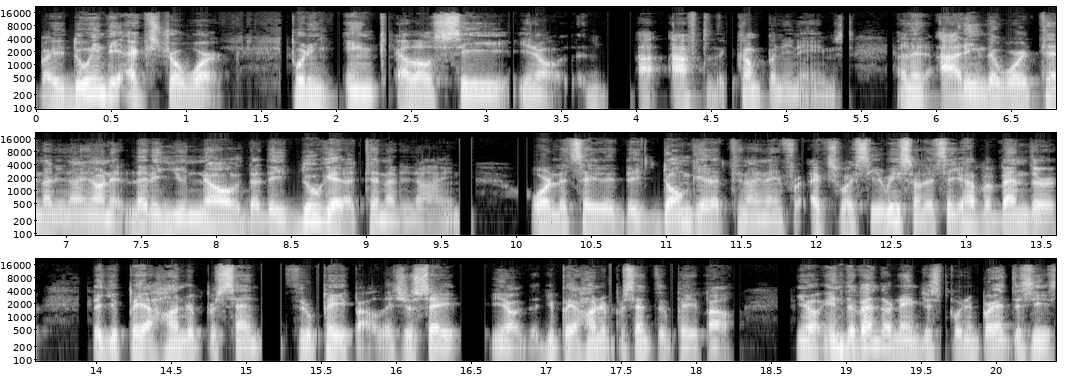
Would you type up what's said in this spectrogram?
by doing the extra work, putting Inc. LLC, you know, after the company names, and then adding the word 1099 on it, letting you know that they do get a 1099 or let's say that they don't get a 1099 for XYZ reason. Let's say you have a vendor that you pay 100% through PayPal. Let's just say, you know, you pay 100% through PayPal. You know, in the vendor name, just put in parentheses,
